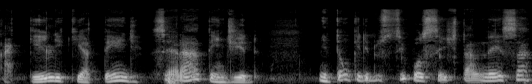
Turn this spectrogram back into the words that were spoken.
Aquele que atende será atendido. Então, querido, se você está nessa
